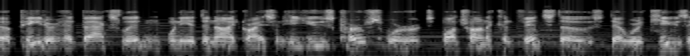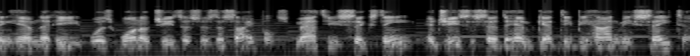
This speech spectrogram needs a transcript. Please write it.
uh, Peter had backslidden when he had denied Christ, and he used curse words while trying to convince those that were accusing him that he was one of Jesus' disciples. Matthew 16. And Jesus said to him, Get thee behind me, Satan.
